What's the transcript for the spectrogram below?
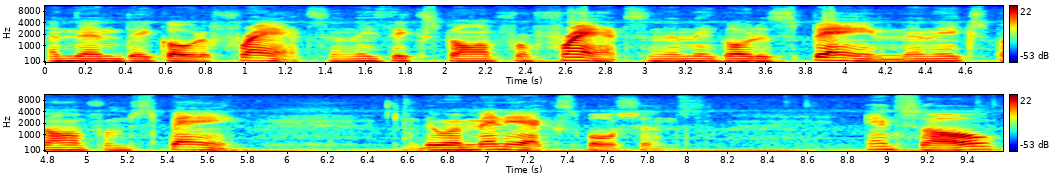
and then they go to France, and they expel them from France, and then they go to Spain, and then they expel them from Spain. There were many expulsions. And so,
